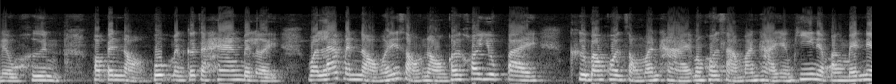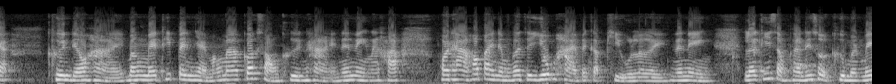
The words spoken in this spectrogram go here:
เร็วขึ้น พอเป็นหนองปุ๊บมันก็จะแห้งไปเลย วันแรกเป็นหนองวันที่สองหนองค่อยๆยุบไป คือบางคนสองวันหาย บางคนสามวันหายอย่างพี่เนี่ยบางเม็ดเนี่ย คืนเดียวหายบางเม็ดที่เป็นใหญ่มากๆ ก็ 2 คืนหายนั่นเองนะคะ พอทาเข้าไปเนี่ยมันก็จะยุบหายไปกับผิวเลยนั่นเอง และที่สำคัญที่สุดคือมันไม่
